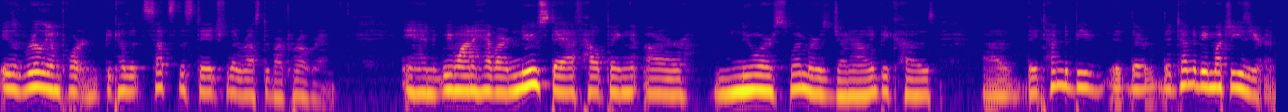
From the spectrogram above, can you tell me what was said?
is really important because it sets the stage for the rest of our program. And we want to have our new staff helping our newer swimmers generally because uh, they tend to be they tend to be much easier.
